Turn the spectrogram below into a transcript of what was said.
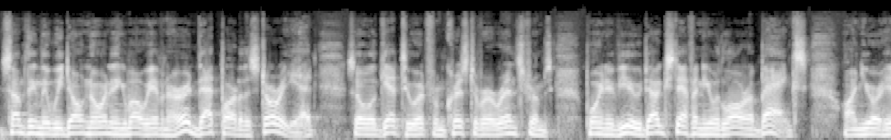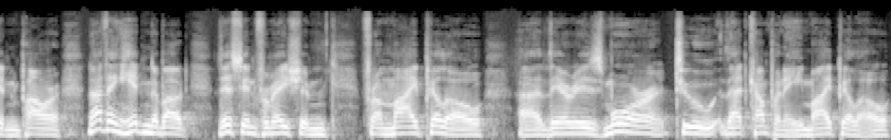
something that we don't know anything about. We haven't heard that part of the story yet, so we'll get to it from Christopher Renstrom's point of view. Doug Stephan with Laura Banks on Your Hidden Power. Nothing hidden about this information from My Pillow. Uh, there is more to that company, My Pillow,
